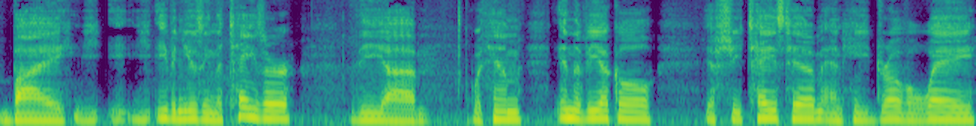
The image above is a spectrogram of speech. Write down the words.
by y- y- even using the taser, the uh, with him in the vehicle, if she tased him and he drove away,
